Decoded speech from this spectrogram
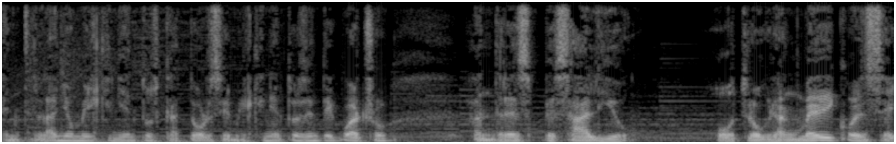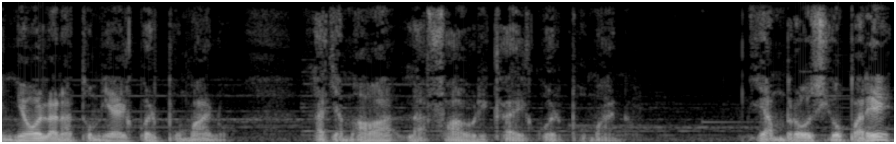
Entre el año 1514 y 1564, Andrés Pesalio, otro gran médico enseñó la anatomía del cuerpo humano. La llamaba la fábrica del cuerpo humano. Y Ambrosio Paré,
